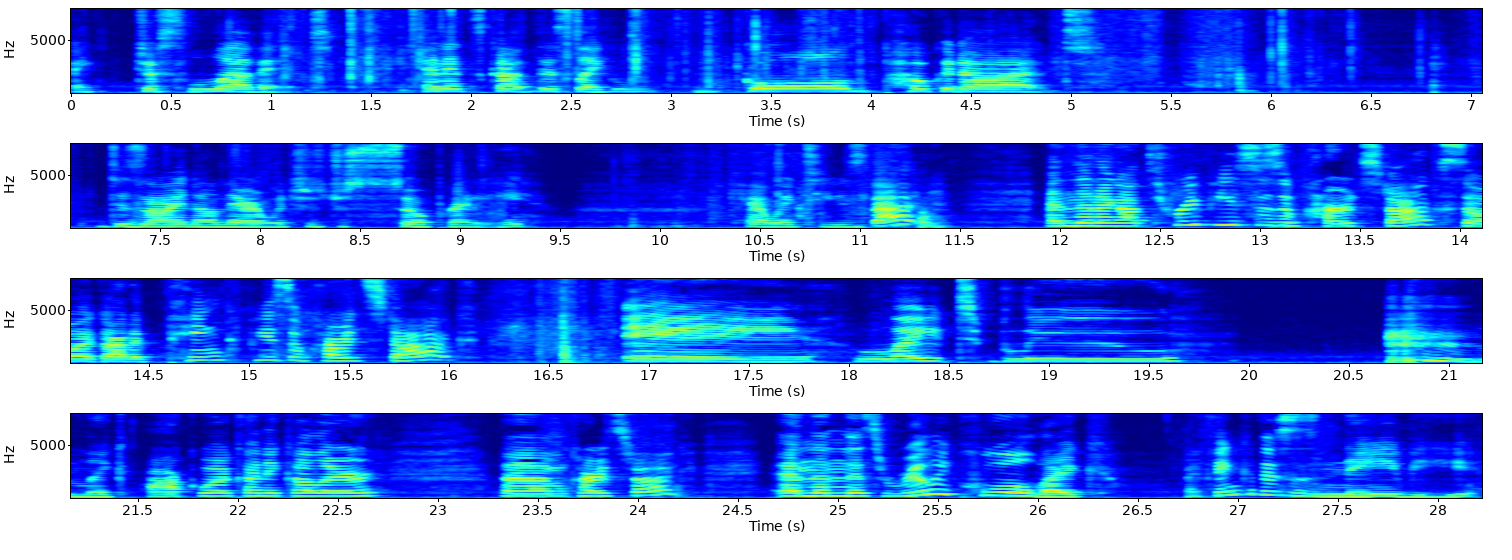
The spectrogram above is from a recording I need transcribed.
I just love it. And it's got this like gold polka dot design on there, which is just so pretty. Can't wait to use that. And then I got three pieces of cardstock. So I got a pink piece of cardstock, a light blue, like aqua kind of color um, cardstock, and then this really cool like I think this is navy.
